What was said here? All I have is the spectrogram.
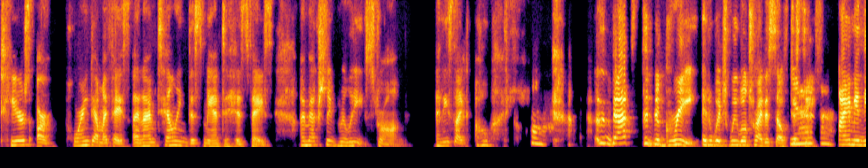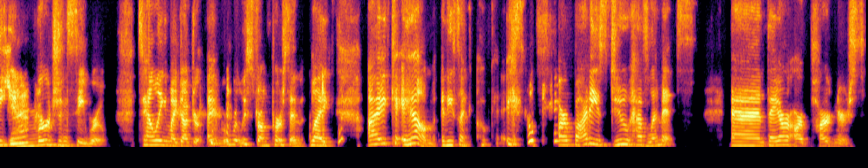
tears are pouring down my face. And I'm telling this man to his face, I'm actually really strong. And he's like, Oh, honey. Oh. That's the degree in which we will try to self deceive. Yeah. I am in the yeah. emergency room telling my doctor, I am a really strong person. Like, I am. And he's like, Okay. okay. Our bodies do have limits, and they are our partners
